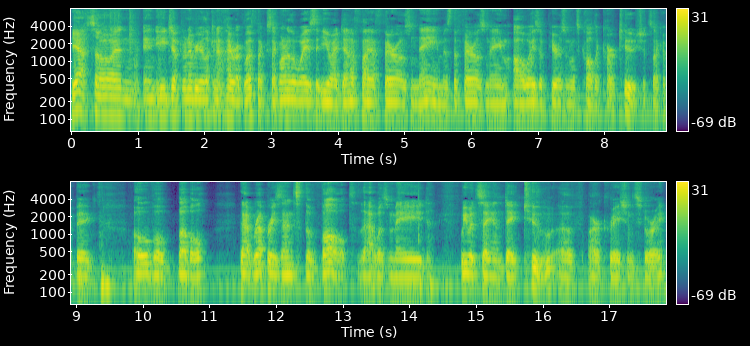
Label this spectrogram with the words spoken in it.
Yeah, so in, in Egypt, whenever you're looking at hieroglyphics, like one of the ways that you identify a pharaoh's name is the pharaoh's name always appears in what's called a cartouche. It's like a big oval bubble that represents the vault that was made, we would say, in day two of our creation story.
